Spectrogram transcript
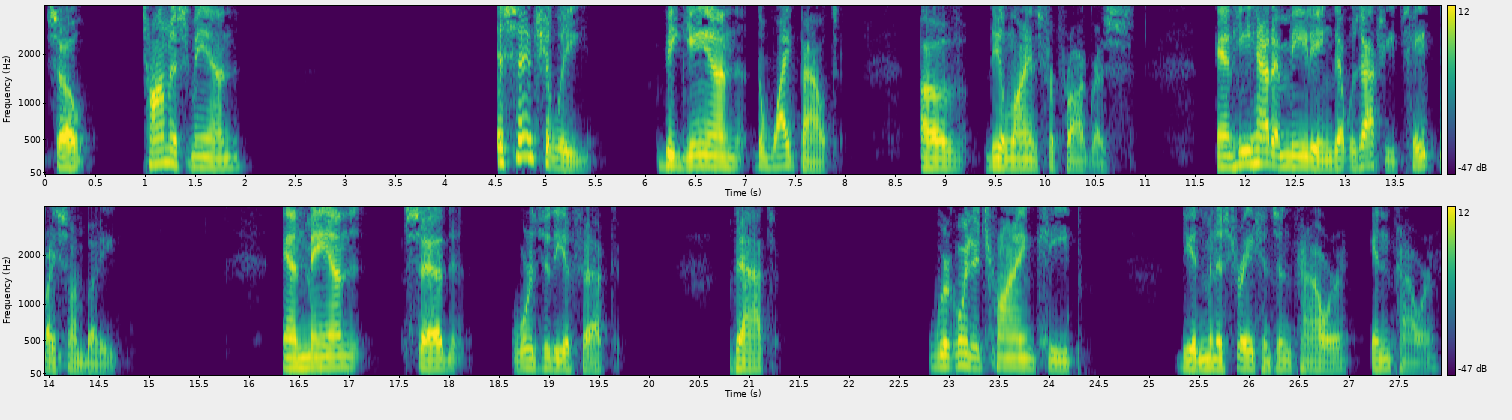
So Thomas Mann essentially began the wipeout of the Alliance for Progress. And he had a meeting that was actually taped by somebody. And Mann said words of the effect that we're going to try and keep the administrations in power in power.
